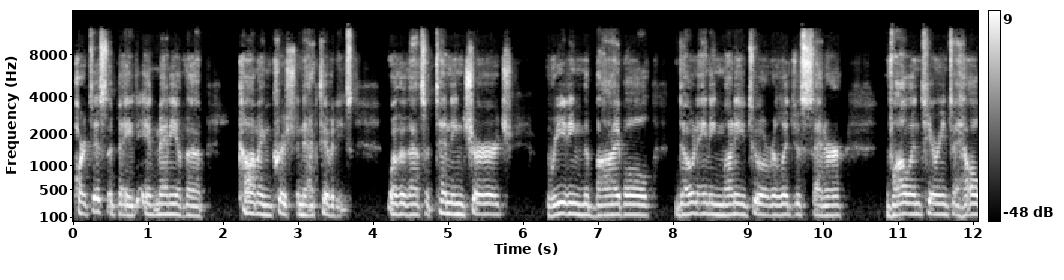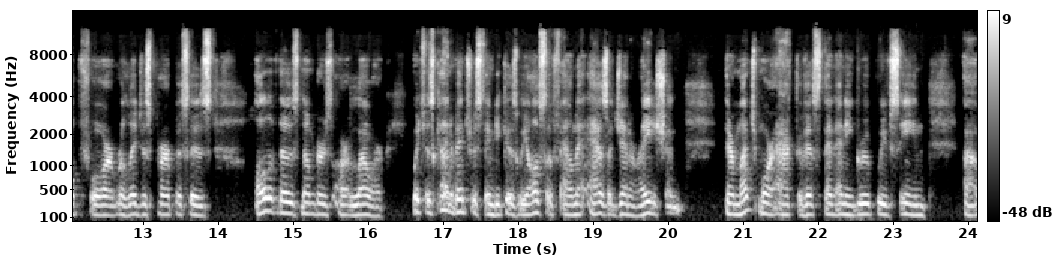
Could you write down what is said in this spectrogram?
participate in many of the common Christian activities, whether that's attending church, reading the Bible, donating money to a religious center, volunteering to help for religious purposes. All of those numbers are lower which is kind of interesting because we also found that as a generation, they're much more activist than any group we've seen, uh,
